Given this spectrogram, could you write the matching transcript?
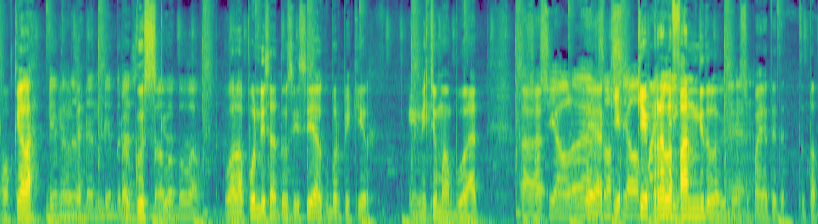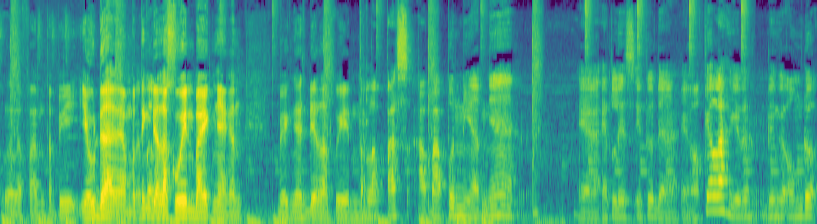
oke lah. Dia ya bener udah. dan dia berhasil bagus bawa gitu. bawa walaupun di satu sisi aku berpikir ini cuma buat uh, Sosial doang, ya, keep, keep relevan gitu loh gitu Iya. supaya tetap, relevan. Tapi ya udah yang penting dia lakuin baiknya kan baiknya dia lakuin. Terlepas apa pun niatnya ya at least itu udah ya oke lah gitu. Dia nggak omdo.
